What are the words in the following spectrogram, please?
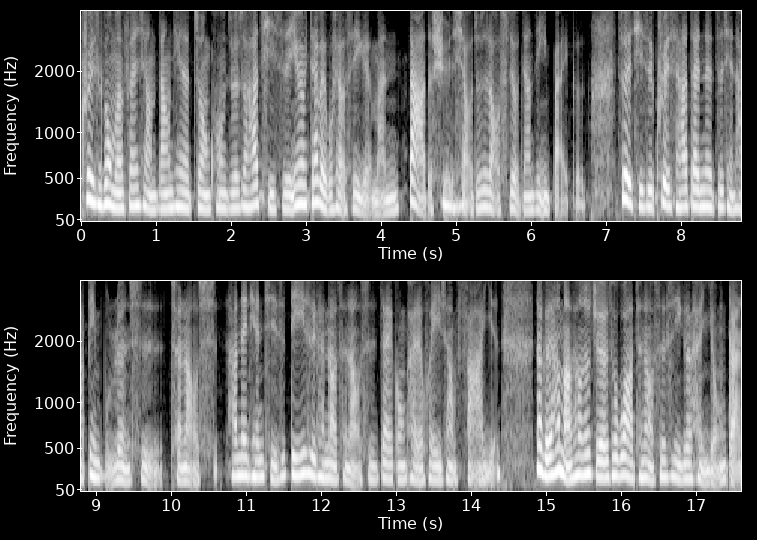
Chris 跟我们分享当天的状况，就是说他其实因为嘉北国小是一个蛮大的学校，嗯、就是老师有将近一百个，所以其实 Chris 他在那之前他并不认识陈老师，他那天其实。是第一次看到陈老师在公开的会议上发言，那可是他马上就觉得说：“哇，陈老师是一个很勇敢、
